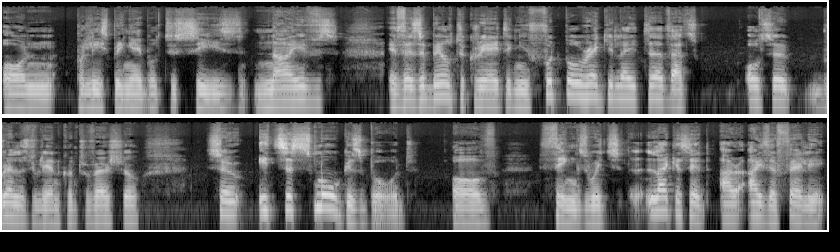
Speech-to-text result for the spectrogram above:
on police being able to seize knives. There's a bill to create a new football regulator, that's also relatively uncontroversial. So it's a smorgasbord of things which, like I said, are either fairly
